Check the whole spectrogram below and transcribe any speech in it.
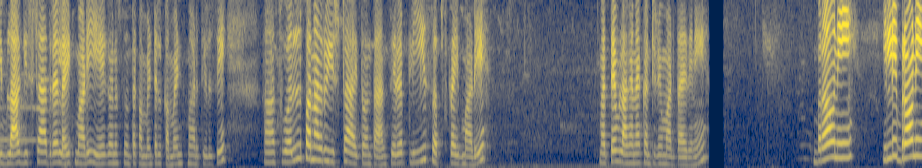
ಈ ವ್ಲಾಗ್ ಇಷ್ಟ ಆದರೆ ಲೈಕ್ ಮಾಡಿ. ಹೇಗೆ ಅಂತ ಕಮೆಂಟಲ್ಲಿ ಕಮೆಂಟ್ ಮಾಡಿ ತಿಳಿಸಿ. ಸ್ವಲ್ಪನಾದರೂ ಇಷ್ಟ ಆಯಿತು ಅಂತ ಅನಿಸಿದ್ರೆ ಪ್ಲೀಸ್ ಸಬ್ಸ್ಕ್ರೈಬ್ ಮಾಡಿ. ಮತ್ತೆ ವ್ಲಾಗನ್ನ ಕಂಟಿನ್ಯೂ ಮಾಡ್ತಾ ಇದ್ದೀನಿ. ಬ್ರೌನಿ ಇಲ್ಲಿ ಬ್ರೌನಿ.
